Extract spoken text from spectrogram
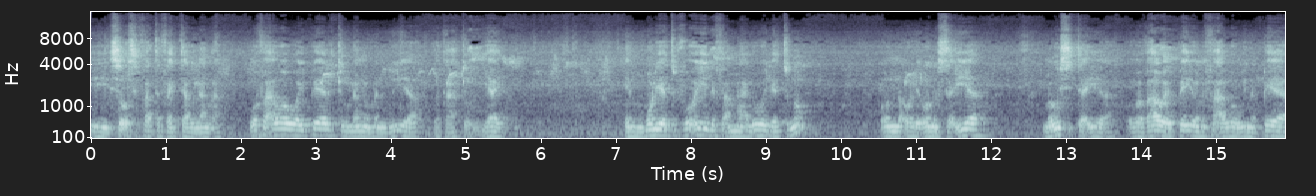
i so o se fata faitaulaga ua wa ai pea le tulaga manuia ua tatou i ai. E momoli atu foʻi le faamālo i le atunuu ona o le ono ma usi taʻia o vavao e pei ona faaalouina pea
